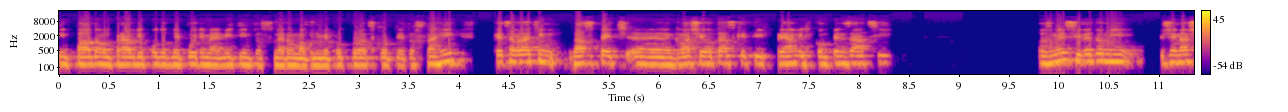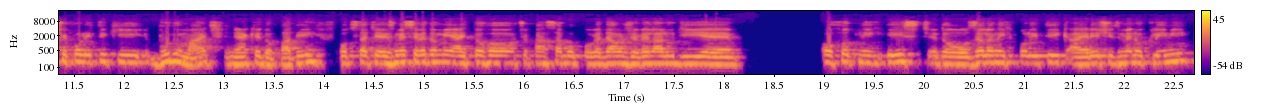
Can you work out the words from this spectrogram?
tým pádom pravdepodobne pôjdeme aj my týmto smerom a budeme podporovať skôr tieto snahy. Keď sa vrátim naspäť e, k vašej otázke tých priamých kompenzácií, sme si vedomi, že naše politiky budú mať nejaké dopady. V podstate sme si vedomi aj toho, čo pán Sabo povedal, že veľa ľudí je ochotných ísť do zelených politík a aj riešiť zmenu klímy,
